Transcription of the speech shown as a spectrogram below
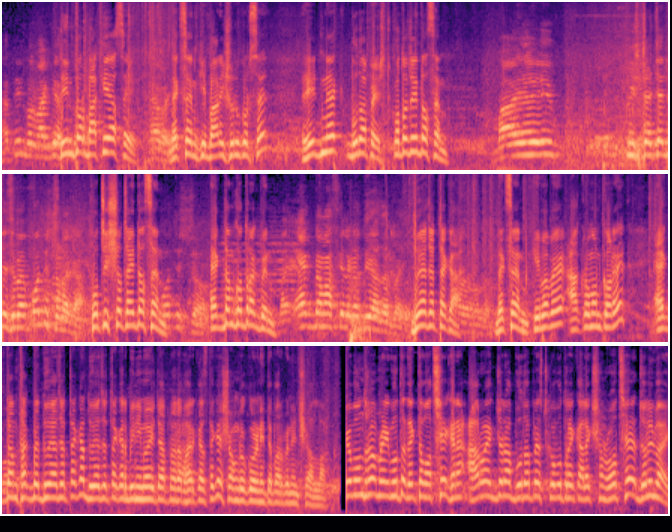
হ্যাঁ তিন পর বাকি আছে। তিন পর বাকি আছে। হ্যাঁ দেখছেন কি বাড়ি শুরু করছে? রেড নেক বুদাপেস্ট কত চাইতেছেন? ভাই এই পিসটা চাইতেছে ভাই পঁচিশশো টাকা। পঁচিশশো চাইতেছেন? একদম কত রাখবেন? একদম আজকে লেগে দুই হাজার ভাই। দুই হাজার টাকা। দেখছেন কীভাবে আক্রমণ করে। একদম থাকবে দুই হাজার টাকা। দুই হাজার টাকার বিনিময়ে এটা আপনারা ভাইয়ের কাছ থেকে সংগ্রহ করে নিতে পারবেন ইনশাআল্লাহ। প্রিয় বন্ধুরা আমরা এই মুহূর্তে দেখতে পাচ্ছি এখানে আরও এক জোড়া বুদাপেস্ট কবুতরের কালেকশন রয়েছে। জলিল ভাই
